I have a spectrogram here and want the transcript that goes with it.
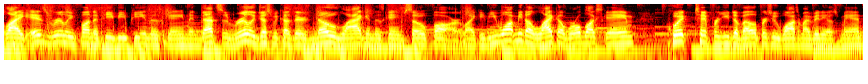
Like it's really fun to PvP in this game and that's really just because there's no lag in this game so far. Like if you want me to like a Roblox game, quick tip for you developers who watch my videos, man.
